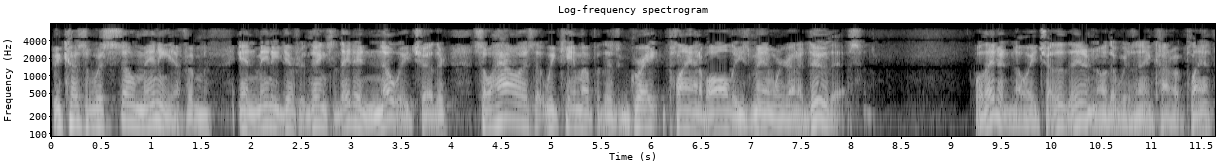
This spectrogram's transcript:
Because there was so many of them in many different things, and they didn't know each other. So how is it we came up with this great plan of all these men were going to do this? Well, they didn't know each other. They didn't know there was any kind of a plan,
